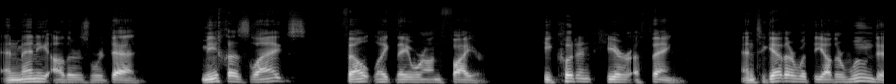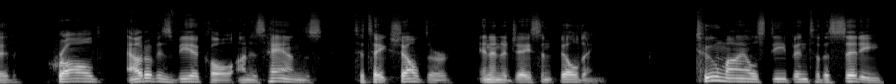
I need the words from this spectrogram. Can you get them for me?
and many others were dead. Micha's legs felt like they were on fire. He couldn't hear a thing, and together with the other wounded, crawled out of his vehicle on his hands to take shelter in an adjacent building. Two miles deep into the city,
